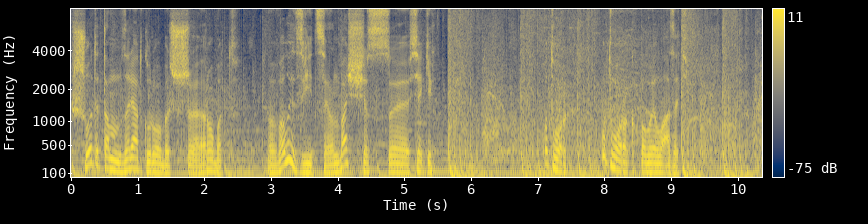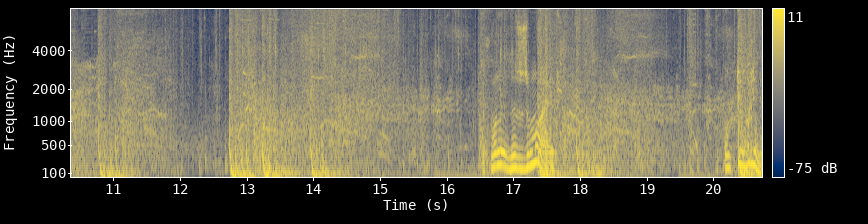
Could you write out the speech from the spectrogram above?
що ти там зарядку робиш, е, робот? Вали звідси, он бачиш, з е, всяких потворок, потворок повилазить. Вони зажимають. О, ти, блін.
